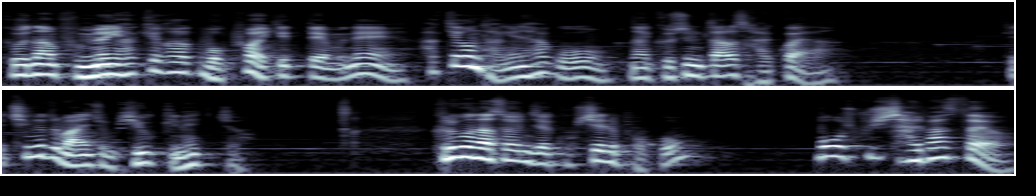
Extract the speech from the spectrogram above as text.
그리고 난 분명히 합격하고 목표가 있기 때문에 합격은 당연히 하고 난 교수님 따라서 갈 거야. 친구들 많이 좀 비웃긴 했죠. 그리고 나서 이제 국시를 보고 뭐 국시 잘 봤어요.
